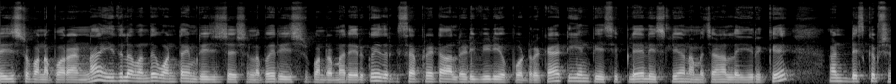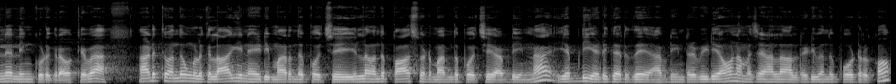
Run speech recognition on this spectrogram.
ரிஜிஸ்டர் பண்ண போகிறேன்னா இதில் வந்து ஒன் டைம் ரிஜிஸ்ட்ரேஷனில் போய் ரிஜிஸ்டர் பண்ணுற மாதிரி இருக்கும். இதற்கு செப்பரேட்டாக ஆல்ரெடி வீடியோ போட்டிருக்கேன். டிஎன்பிஎஸ்சி ப்ளேலிஸ்ட்லேயும் நம்ம சேனலில் இருக்குது அண்ட் டிஸ்கிரிப்ஷன்லேயும் லிங்க் கொடுக்குறேன் ஓகேவா அடுத்து வந்து உங்களுக்கு லாகின் ஐடி மறந்து போச்சு இல்லை வந்து பாஸ்வேர்டு மறந்து போச்சு அப்படின்னா எப்படி எடுக்கிறது அப்படின்ற வீடியோவும் நம்ம சேனலில் ஆல்ரெடி வந்து போட்டிருக்கோம்.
